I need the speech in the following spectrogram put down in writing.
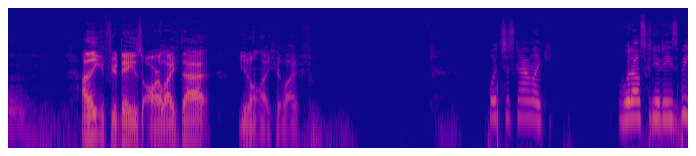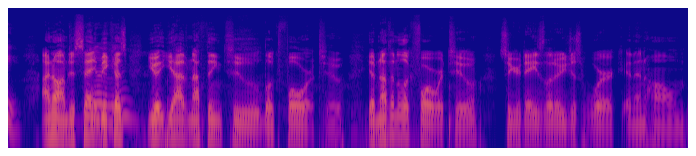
Mm. I think if your days are like that, you don't like your life. Well, it's just kind of like, what else can your days be? I know. I'm just saying know what I because mean? you you have nothing to look forward to. You have nothing to look forward to, so your days literally just work and then home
